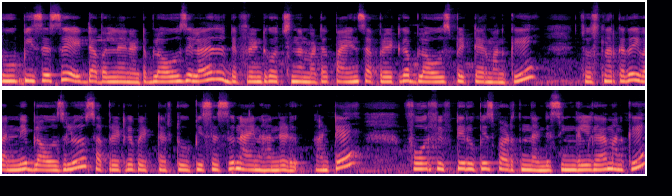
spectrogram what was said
Two pieces eight double nine అంట. బ్లౌజ్ ఇలా డిఫరెంట్గా వచ్చిందనమాట. పైన సపరేట్గా బ్లౌజ్ పెట్టారు మనకి. చూస్తున్నారు కదా? ఇవన్నీ బ్లౌజులు సపరేట్గా పెట్టారు. Two pieces nine hundred. అంటే ఫోర్ ఫిఫ్టీ రూపీస్ పడుతుందండి సింగిల్గా మనకి.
